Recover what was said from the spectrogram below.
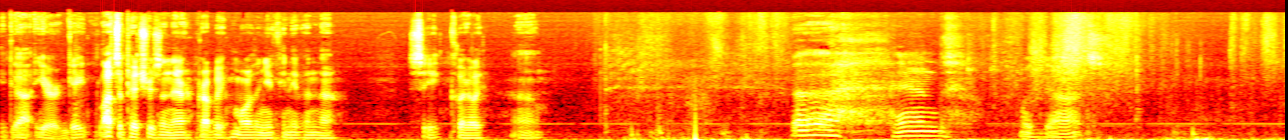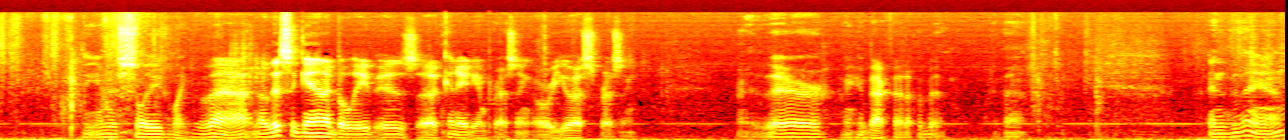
You got your gate, lots of pictures in there, probably more than you can even uh, see clearly. Um, uh, and we've got the inner sleeve like that. Now this again, I believe, is uh, Canadian pressing or U.S. pressing. Right there. I can back that up a bit, like that. And then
